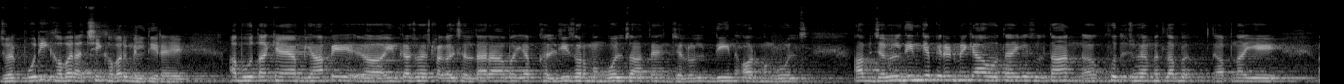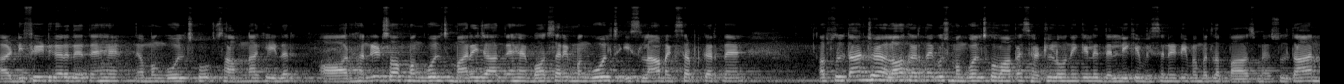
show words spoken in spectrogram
जो है पूरी खबर, अच्छी खबर मिलती रहे। अब होता क्या है? अब यहाँ पे इनका जो है स्ट्रगल चलता रहा। भाई अब खलजीज और मंगोल्स आते हैं जलुद्दीन और मंगोल्स। अब जलुद्दीन के पीरियड में क्या होता है कि सुल्तान खुद जो है मतलब अपना ये डिफीट कर देते हैं मंगोल्स को सामना के इधर और हंड्रेड्स ऑफ़ मंगोल्स मारे जाते हैं, बहुत सारे मंगोल्स इस्लाम एक्सेप्ट करते हैं। अब सुल्तान जो है अलाउ करते हैं कुछ मंगोल्स को वहाँ पे सेटल होने के लिए दिल्ली के विसिनिटी में मतलब पास में। सुल्तान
